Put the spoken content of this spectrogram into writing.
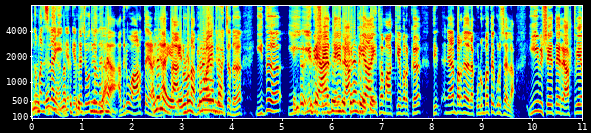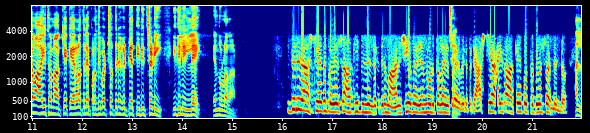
അത് മനസ്സിലായി. എന്റെ ചോദ്യം അതല്ല. അതൊരു വാർത്തയാണ്. താങ്കളോട് അഭിപ്രായം ചോദിച്ചത് ഇത് ഈ ഈ വിഷയത്തെ രാഷ്ട്രീയ ആയുധമാക്കിയവർക്ക് ഞാൻ പറഞ്ഞതല്ല കുടുംബത്തെക്കുറിച്ചല്ല. ഈ വിഷയത്തെ രാഷ്ട്രീയ ആയുധമാക്കിയ കേരളത്തിലെ പ്രതിപക്ഷത്തിന് കിട്ടിയ തിരിച്ചടി ഇതിലില്ലേ എന്നുള്ളതാണ്. ഇതൊരു രാഷ്ട്രീയത്തെ പ്രതിപക്ഷം ആക്കിയിട്ടില്ലല്ലോ ഇതൊരു മാനുഷിക പരിഗണന കൊടുത്തുള്ള അഭിപ്രായം വരും രാഷ്ട്രീയ ആയുധം ആക്കിയ പ്രതിപക്ഷം അല്ലല്ലോ അല്ല,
